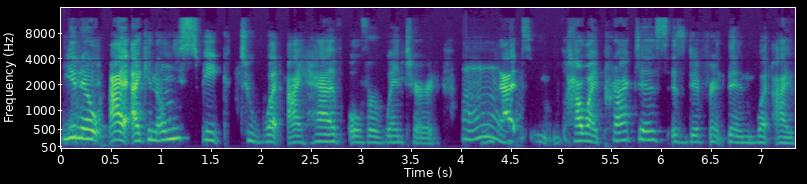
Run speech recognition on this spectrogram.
You know, I, I can only speak to what I have overwintered. Mhm. That's how I practice is different than what I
